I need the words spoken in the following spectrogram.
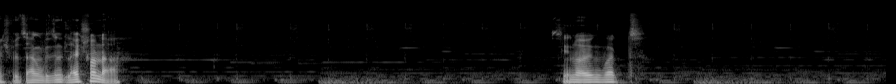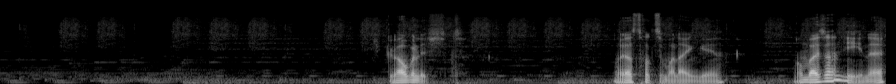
ich würde sagen wir sind gleich schon da hier noch irgendwas glaube nicht weil das trotzdem allein gehen man weiß ja nie ne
